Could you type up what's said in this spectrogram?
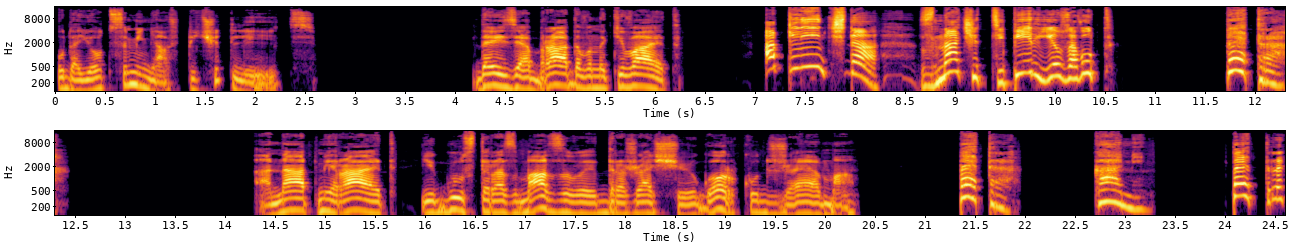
удается меня впечатлить. Дейзи обрадованно кивает. «Отлично! Значит, теперь ее зовут Петра!» Она отмирает и густо размазывает дрожащую горку джема. «Петра! Камень! Петра!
